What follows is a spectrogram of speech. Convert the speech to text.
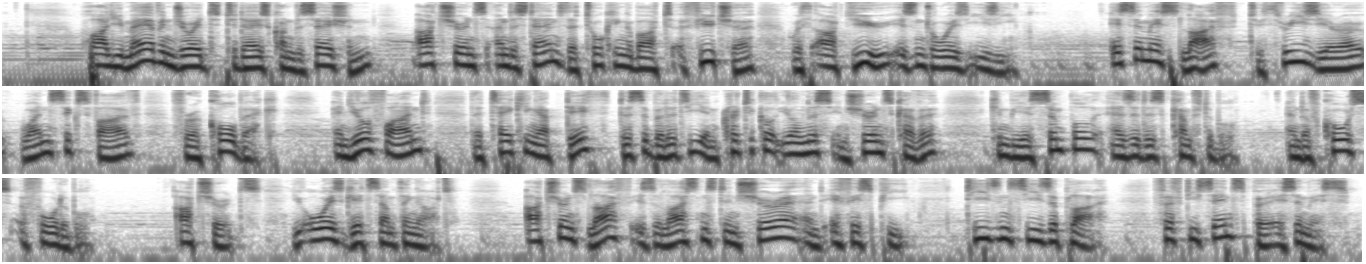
While you may have enjoyed today's conversation, Outsurance understands that talking about a future without you isn't always easy. SMS Life to 30165 for a callback, and you'll find that taking up death, disability, and critical illness insurance cover can be as simple as it is comfortable, and of course, affordable. Outsurance, you always get something out. Outsurance Life is a licensed insurer and FSP. T's and C's apply. 50 cents per SMS.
